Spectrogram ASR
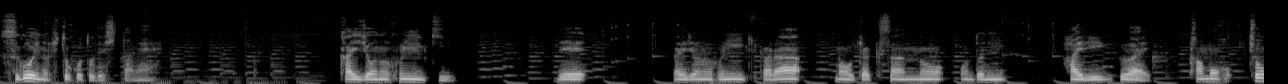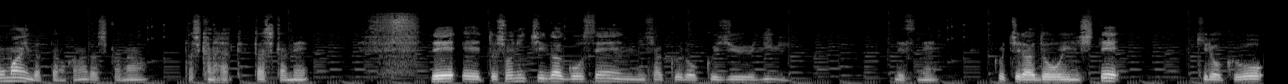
すごいの一言でしたね。会場の雰囲気で、会場の雰囲気から、まあ、お客さんの本当に入り具合、かも超満員だったのかな？確かな。確かなだって、確かね。で、えっ、と、初日が5262人ですね。こちら動員して、記録を、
